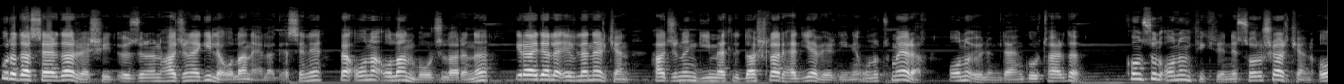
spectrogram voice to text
Burada Sərdar Rəşid özünün Hacı Nəqi ilə olan əlaqəsini və ona olan borclarını, İraydə ilə evlənərkən Hacının qiymətli daşlar hədiyyə verdiyini unutmayaraq onu ölümdən qurtardı. Konsul onun fikrini soruşarkən o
